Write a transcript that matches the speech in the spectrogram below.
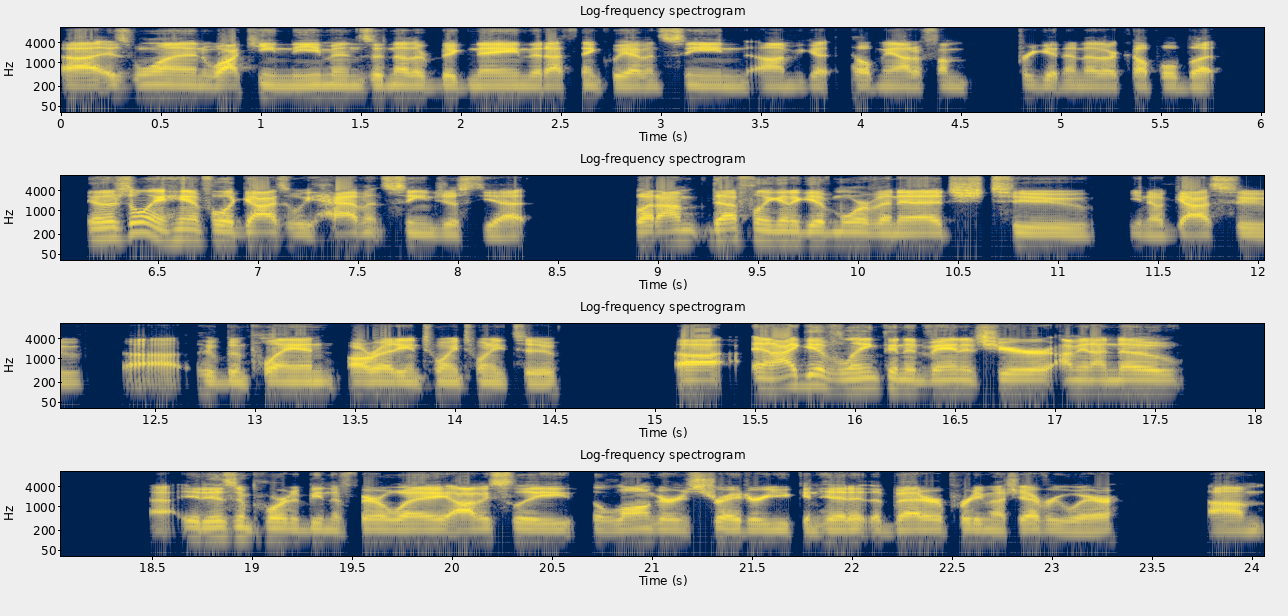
uh, is one. Joaquin Niemann's another big name that I think we haven't seen. Um, you got help me out if I'm forgetting another couple, but you know, there's only a handful of guys that we haven't seen just yet. But I'm definitely going to give more of an edge to you know guys who uh, who've been playing already in 2022. Uh, and I give length an advantage here. I mean, I know uh, it is important to be in the fairway. Obviously, the longer and straighter you can hit it, the better, pretty much everywhere. Um,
